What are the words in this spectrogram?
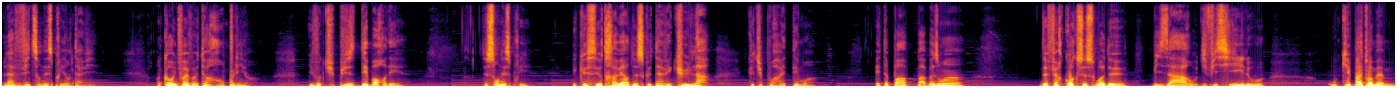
la vie de son esprit dans ta vie. Encore une fois, il veut te remplir. Il veut que tu puisses déborder de son esprit. Et que c'est au travers de ce que tu as vécu là que tu pourras être témoin. Et tu n'auras pas besoin de faire quoi que ce soit de bizarre ou difficile ou, ou qui n'est pas toi-même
